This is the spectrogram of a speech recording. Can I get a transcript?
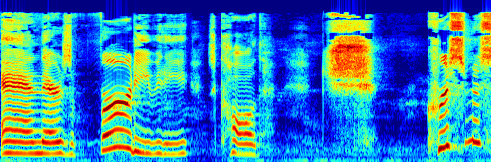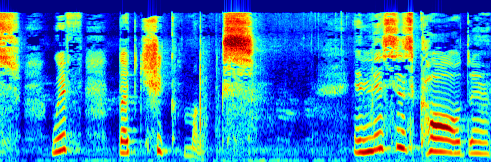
And there's a third DVD. It's called Ch Christmas with the Chickmunks. And this is called... Uh,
